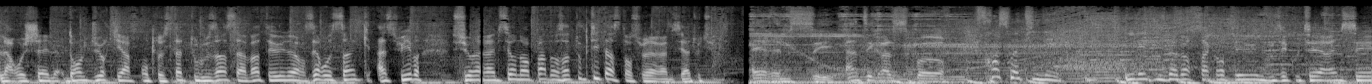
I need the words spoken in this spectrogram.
La Rochelle dans le dur qui affronte le Stade Toulousain. C'est à 21h05 à suivre sur RMC. On en parle dans un tout petit instant sur RMC. À tout de suite. RMC Intégral Sport. François Pinet. Il est 19h51, vous écoutez RMC,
